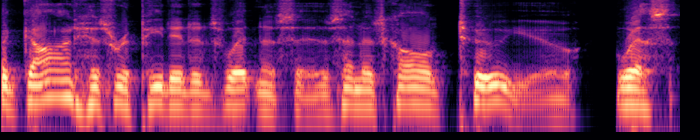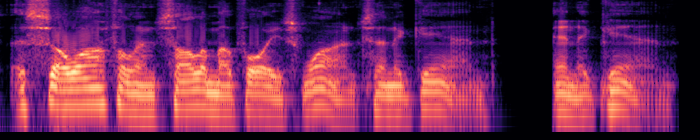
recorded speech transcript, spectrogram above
But God has repeated his witnesses and has called to you with so awful and solemn a voice once and again and again,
